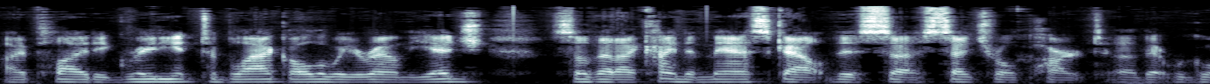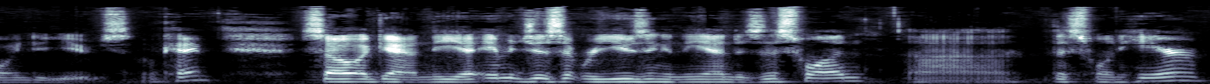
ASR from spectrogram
I applied a gradient to black all the way around the edge so that I kind of mask out this uh, central part uh, that we're going to use. Okay. So again, the uh, images that we're using in the end is this one, uh, this one here,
